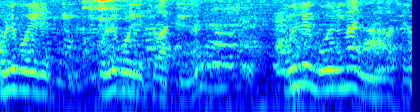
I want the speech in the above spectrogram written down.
올리브 오일, 올리브 오일 들어갔습니다. 올리브 오일만 있는 것 같아요.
